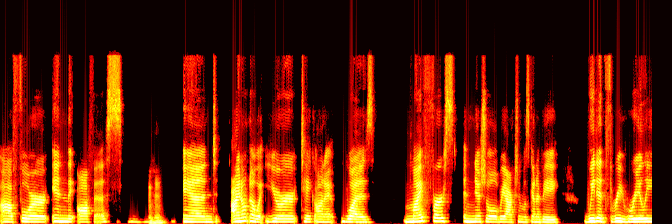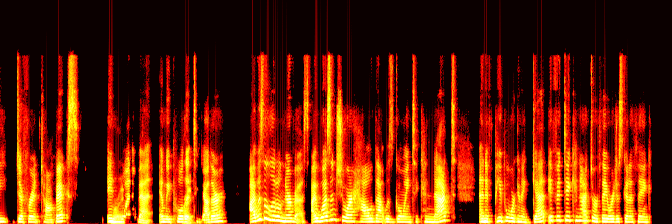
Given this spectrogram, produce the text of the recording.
uh for in the office mm-hmm. and i don't know what your take on it was my first initial reaction was going to be we did three really different topics in right. one event and we pulled right. it together i was a little nervous i wasn't sure how that was going to connect and if people were going to get if it did connect or if they were just going to think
